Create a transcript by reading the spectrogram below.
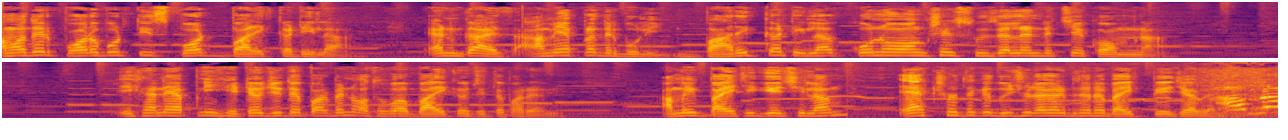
আমাদের পরবর্তী স্পট বারিক্কা টিলা অ্যান্ড গাইজ আমি আপনাদের বলি বারিক্কা টিলা কোনো অংশে সুইজারল্যান্ডের চেয়ে কম না। এখানে আপনি হেঁটেও যেতে পারবেন অথবা বাইকেও যেতে পারেন। আমি বাইকে গিয়েছিলাম একশো থেকে দুইশো টাকার ভিতরে বাইক পেয়ে যাবেন। আমরা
